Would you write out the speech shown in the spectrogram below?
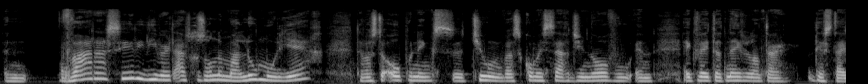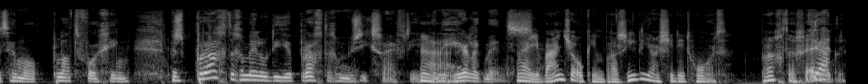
een Vara-serie, die werd uitgezonden, Malou Moulière. Dat was de openingstune, was Commissar de Novo. En ik weet dat Nederland daar destijds helemaal plat voor ging. Dus prachtige melodieën, prachtige muziek schrijft hij. Ja. Een heerlijk mens. Ja, je waant je ook in Brazilië als je dit hoort. Prachtig. Ja. En,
